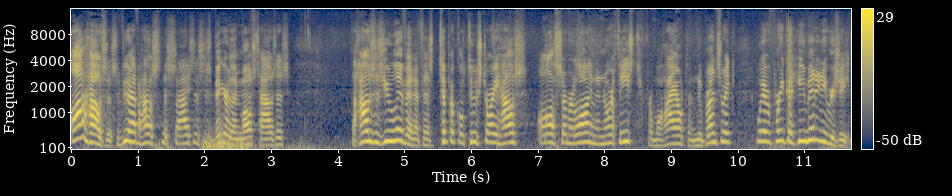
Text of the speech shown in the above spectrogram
All houses, if you have a house this size, this is bigger than most houses. The houses you live in, if it's a typical two-story house, all summer long in the Northeast, from Ohio to New Brunswick, we have a pretty good humidity regime.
